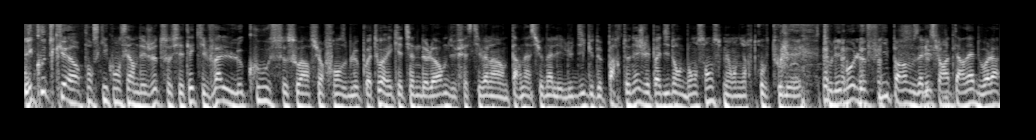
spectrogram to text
Les coups de cœur pour ce qui concerne des jeux de société qui valent le coup ce soir sur France Bleu Poitou avec Étienne Delorme du Festival international et ludique de Partenay. Je l'ai pas dit dans le bon sens, mais on y retrouve tous les tous les mots. Le flip, hein, vous allez sur internet, voilà,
